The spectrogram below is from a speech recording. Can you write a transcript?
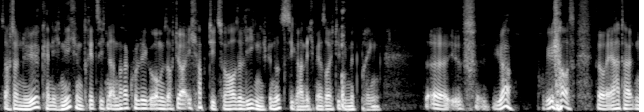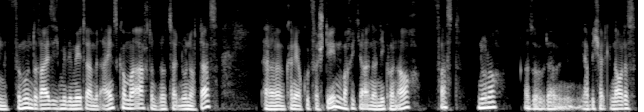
sagt er, nö, kenne ich nicht. Und dreht sich ein anderer Kollege um und sagt, ja, ich habe die zu Hause liegen, ich benutze die gar nicht mehr, soll ich dir die mitbringen? Äh, ja, probiere ich aus. So, er hat halt einen 35 Millimeter mit 1,8 und benutzt halt nur noch das. Äh, kann ich auch gut verstehen, mache ich ja an der Nikon auch fast nur noch. Also da habe ich halt genau das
